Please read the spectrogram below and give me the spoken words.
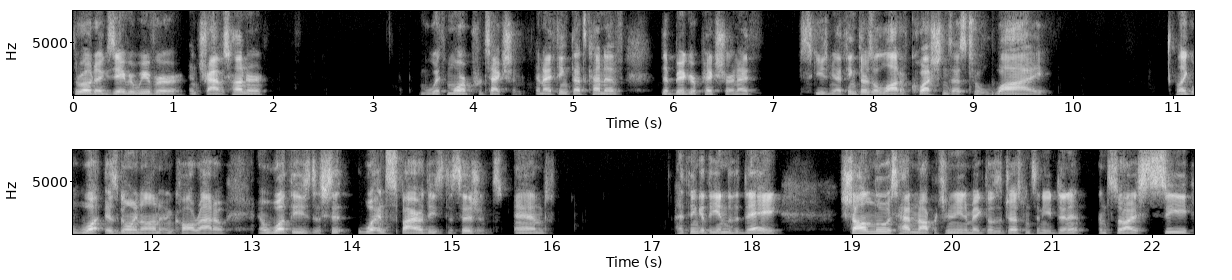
throw to Xavier Weaver and Travis Hunter with more protection? And I think that's kind of the bigger picture. And I, excuse me, I think there's a lot of questions as to why, like, what is going on in Colorado and what these, what inspired these decisions. And I think at the end of the day, Sean Lewis had an opportunity to make those adjustments and he didn't. And so I see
